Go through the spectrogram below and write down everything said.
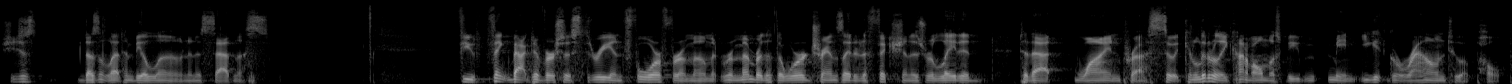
She just doesn't let him be alone in his sadness. If you think back to verses 3 and 4 for a moment, remember that the word translated affliction is related to that wine press. So it can literally kind of almost be mean you get ground to a pulp.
